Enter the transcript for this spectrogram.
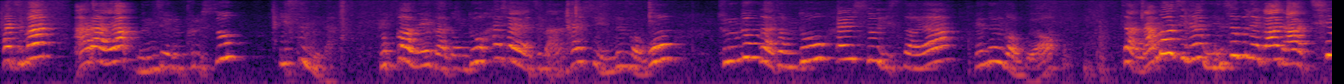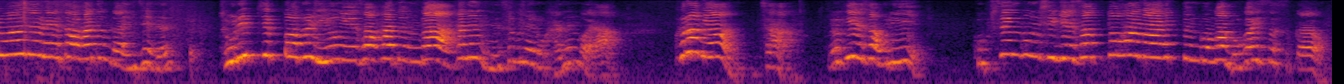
하지만 알아야 문제를 풀 수 있습니다 교 과외 과정도 하셔야지만 할 수 있는 거고 중등 과정도 할 수 있어야 되는 거고요. 자, 나머지는 인수분해가 다 치환을 해서 하든가 이제는 조립제법을 이용해서 하든가 하는 인수분해로 가는 거야. 그러면 자, 여기에서 우리 곱셈 공식에서 또 하나 했던 거가 뭐가 있었을까요?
